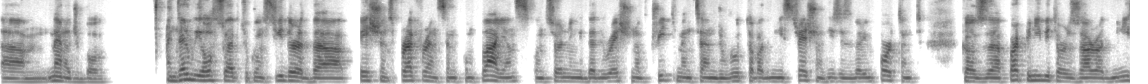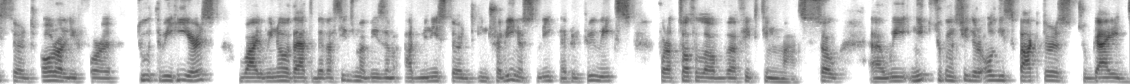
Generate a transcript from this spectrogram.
um, manageable. And then we also have to consider the patient's preference and compliance concerning the duration of treatment and the route of administration. This is very important because uh, PARP inhibitors are administered orally for two, three years, while we know that bevacizumab is administered intravenously every three weeks for a total of uh, 15 months. So uh, we need to consider all these factors to guide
